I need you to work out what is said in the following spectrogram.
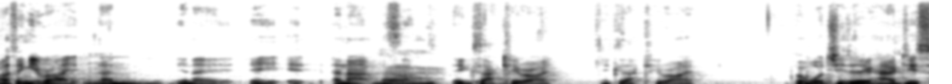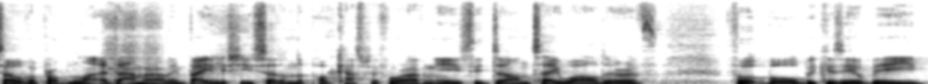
I think you're right, and you know, it, it, and that's Ah. exactly right, exactly right. But what do you do? How do you solve a problem like Adama? I mean, Bayliss, you said on the podcast before, haven't you? He's the Deontay Wilder of football because he'll be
